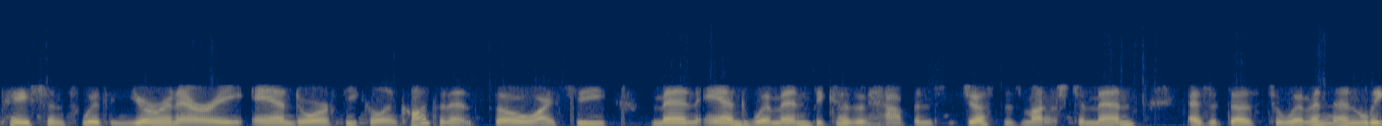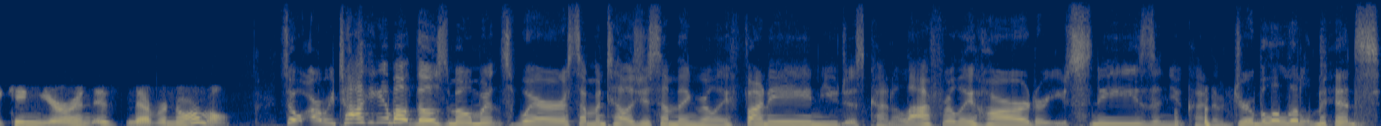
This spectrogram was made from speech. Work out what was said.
patients with urinary and or fecal incontinence. So I see men and women because it happens just as much to men as it does to women and leaking urine is never normal. So are we talking about those moments where someone tells you something really funny and you just kind of laugh really hard or you sneeze and you kind of dribble a little bit?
